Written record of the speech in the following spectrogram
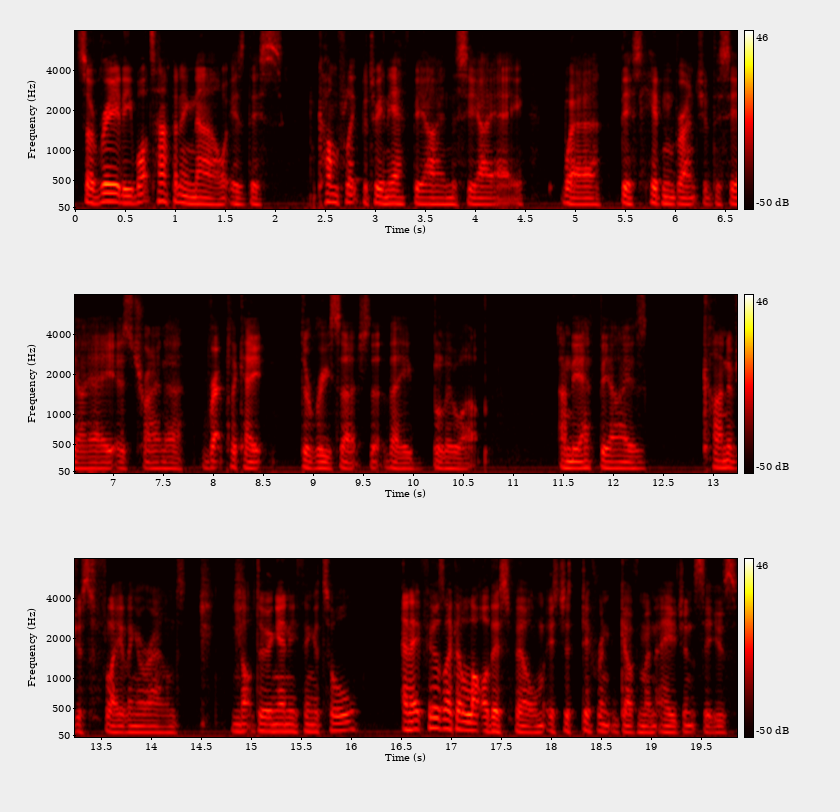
So, really, what's happening now is this conflict between the FBI and the CIA, where this hidden branch of the CIA is trying to replicate the research that they blew up. And the FBI is kind of just flailing around, not doing anything at all. And it feels like a lot of this film is just different government agencies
